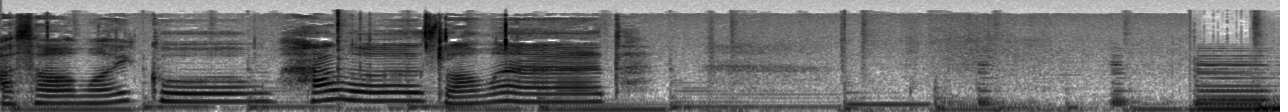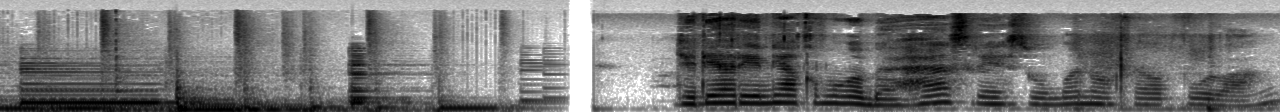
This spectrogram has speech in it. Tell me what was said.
Assalamualaikum, halo, selamat. Jadi hari ini aku mau ngebahas resume novel Pulang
